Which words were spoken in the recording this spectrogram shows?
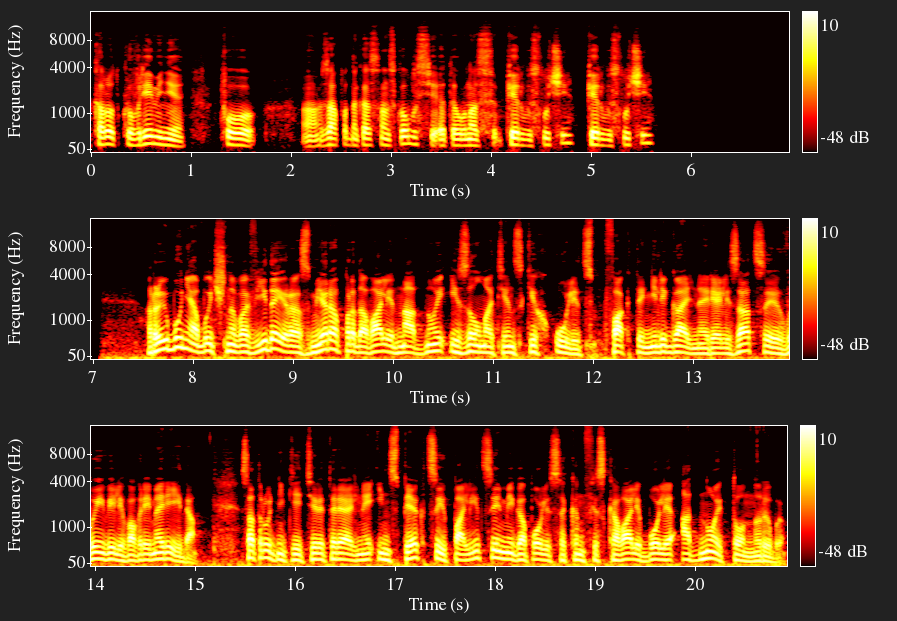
короткого времени по Западно-Казахстанской области это у нас первый случай. Первый случай. Рыбу необычного вида и размера продавали на одной из алматинских улиц. Факты нелегальной реализации выявили во время рейда. Сотрудники территориальной инспекции полиции мегаполиса конфисковали более одной тонны рыбы.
